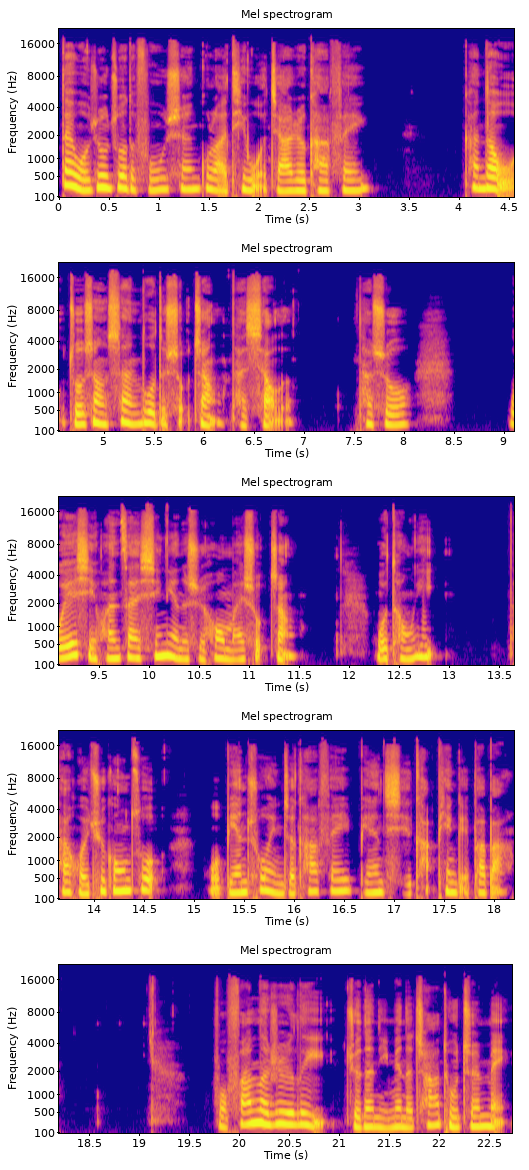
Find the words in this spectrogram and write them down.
带我入座的服务生过来替我加热咖啡，看到我桌上散落的手账，他笑了，他说。我也喜欢在新年的时候买手账。我同意。他回去工作，我边啜饮着咖啡边写卡片给爸爸。我翻了日历，觉得里面的插图真美。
